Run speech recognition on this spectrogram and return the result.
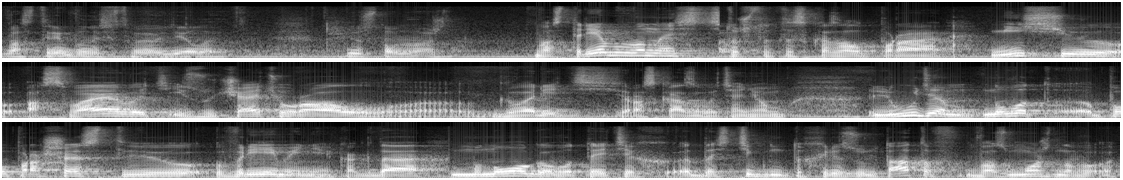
востребованность твоего дела это безусловно важно. Востребованность, то, что ты сказал про миссию, осваивать, изучать Урал, э, говорить, рассказывать о нем людям. Ну вот э, по прошествию времени, когда много вот этих достигнутых результатов, возможно,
